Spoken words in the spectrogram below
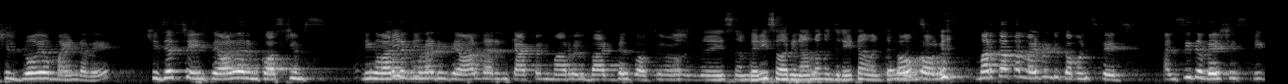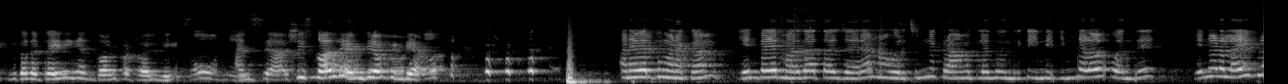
she'll blow your mind away. She just changed. They all were in costumes. நீங்க வரதுக்கு முன்னாடி they all were in Captain Marvel Batgirl costume. I'm very sorry நான் தான் கொஞ்சம் லேட்டா No வந்துட்டேன் problem. Martha, why don't you come on stage and see the way she speaks because the training has gone for 12 weeks. ஓ And uh, she's called the MJ of India. அனைவருக்கும் வணக்கம். என் பெயர் மருதாத்தாள் ஜெயராம். நான் ஒரு சின்ன கிராமத்துலேருந்து வந்திருக்கேன். இன்னைக்கு இந்த அளவுக்கு வந்து என்னோட லைஃப்ல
